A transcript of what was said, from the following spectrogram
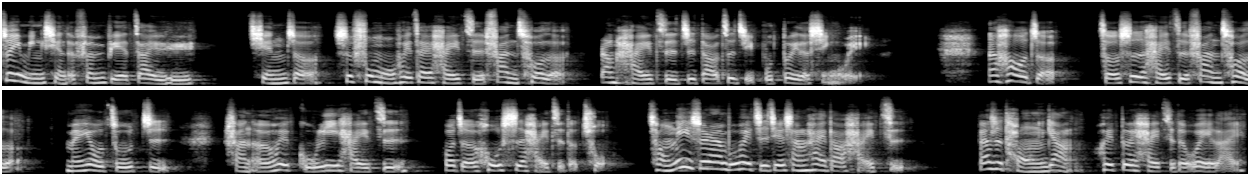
最明显的分别在于，前者是父母会在孩子犯错了，让孩子知道自己不对的行为；那后者则是孩子犯错了，没有阻止，反而会鼓励孩子或者忽视孩子的错。宠溺虽然不会直接伤害到孩子。但是同样会对孩子的未来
